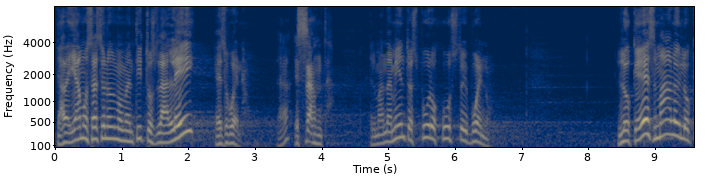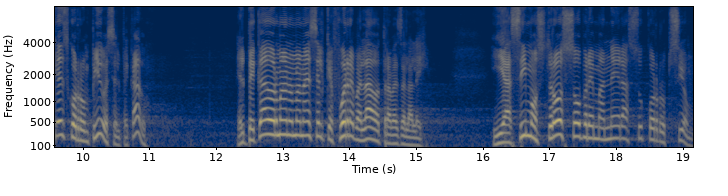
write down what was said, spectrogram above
Ya veíamos hace unos momentitos, la ley es buena, es santa. El mandamiento es puro, justo y bueno. Lo que es malo y lo que es corrompido es el pecado. El pecado, hermano, hermana, es el que fue revelado a través de la ley. Y así mostró sobremanera su corrupción.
